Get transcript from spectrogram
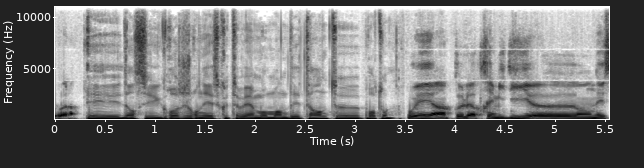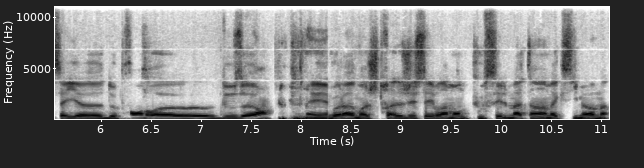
voilà. Et dans ces grosses journées, est-ce que tu avais un moment de détente pour toi? Oui, un peu l'après-midi, on essaye de prendre deux heures et voilà, moi, j'essaie vraiment de pousser le matin un maximum,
